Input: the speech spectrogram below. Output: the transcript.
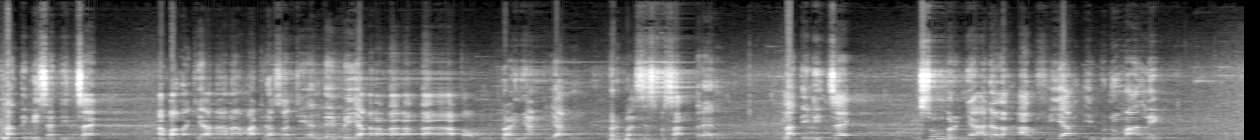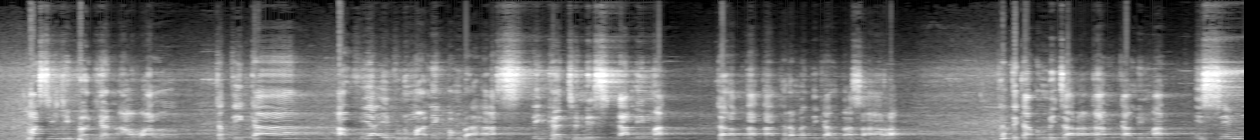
Nanti bisa dicek apalagi anak-anak madrasah di NTB yang rata-rata atau banyak yang berbasis pesantren. Nanti dicek sumbernya adalah Alfiyah Ibnu Malik. Masih di bagian awal ketika Alfia Ibnu Malik membahas tiga jenis kalimat dalam tata gramatikal bahasa Arab ketika membicarakan kalimat isim,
